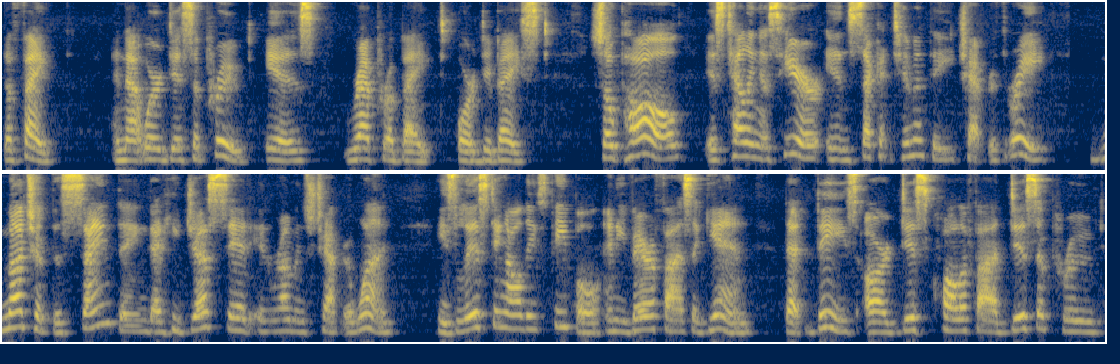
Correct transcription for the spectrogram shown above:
the faith. And that word disapproved is reprobate or debased. So Paul is telling us here in 2 Timothy chapter 3 much of the same thing that he just said in Romans chapter 1. He's listing all these people and he verifies again that these are disqualified, disapproved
